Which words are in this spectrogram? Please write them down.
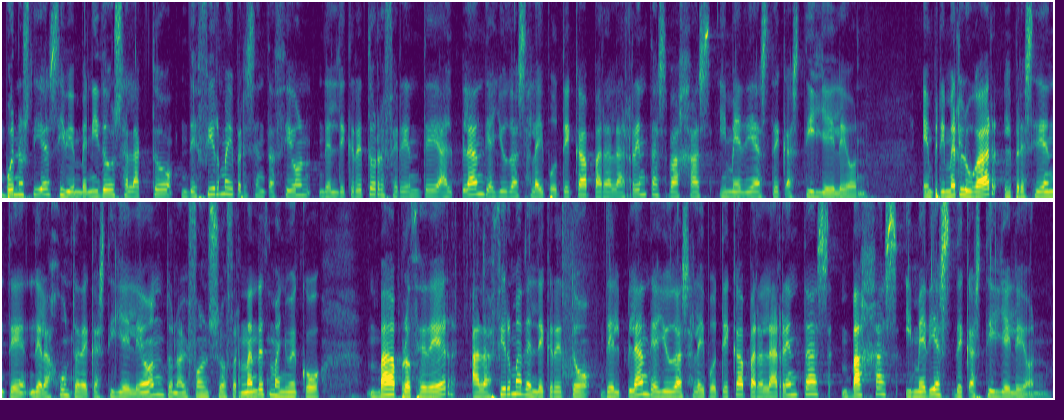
Buenos días y bienvenidos al acto de firma y presentación del decreto referente al Plan de Ayudas a la Hipoteca para las rentas bajas y medias de Castilla y León. En primer lugar, el presidente de la Junta de Castilla y León, don Alfonso Fernández Mañueco, va a proceder a la firma del decreto del Plan de Ayudas a la Hipoteca para las rentas bajas y medias de Castilla y León.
